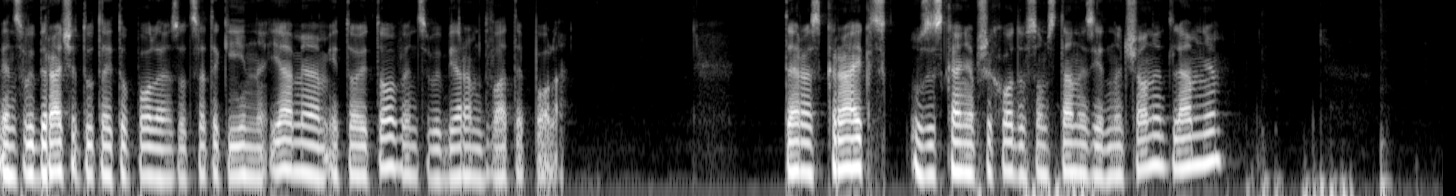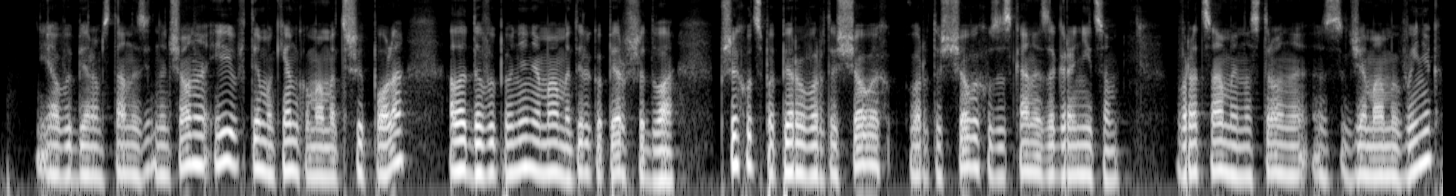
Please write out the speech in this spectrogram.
więc wybieracie tutaj to pole z odsetek i inne. Ja miałem i to, i to, więc wybieram dwa te pola. Teraz kraj uzyskania przychodów są Stany Zjednoczone dla mnie. Ja wybieram Stany Zjednoczone i w tym okienku mamy trzy pola, ale do wypełnienia mamy tylko pierwsze dwa. Przychód z papierów wartościowych, wartościowych uzyskany za granicą. Wracamy na stronę, gdzie mamy wynik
